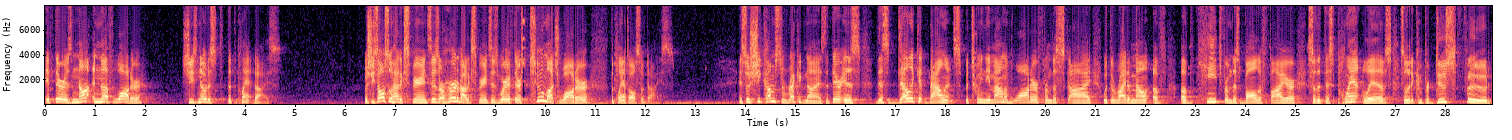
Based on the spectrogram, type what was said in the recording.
if there is not enough water, she's noticed that the plant dies. But she's also had experiences or heard about experiences where if there's too much water, the plant also dies. And so she comes to recognize that there is this delicate balance between the amount of water from the sky with the right amount of, of heat from this ball of fire so that this plant lives, so that it can produce food,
